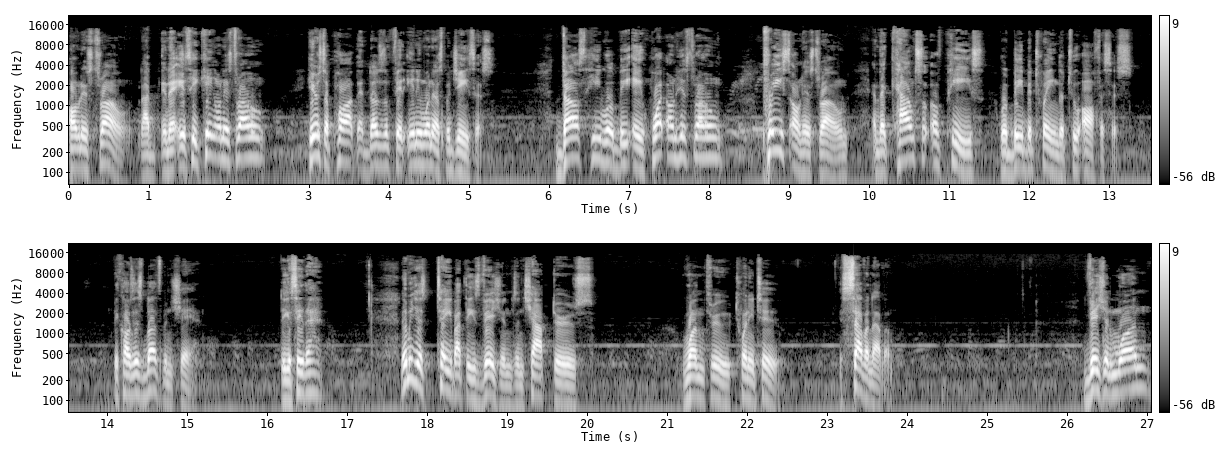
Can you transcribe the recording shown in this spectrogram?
On his throne. Now, is he king on his throne? Here's the part that doesn't fit anyone else but Jesus. Thus he will be a what on his throne? Priest on his throne, and the council of peace will be between the two offices because his blood's been shed. Do you see that? Let me just tell you about these visions in chapters 1 through 22. seven of them. Vision 1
